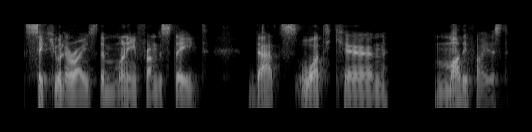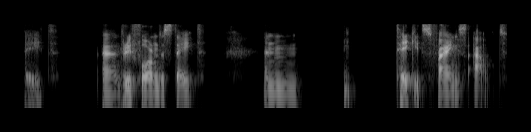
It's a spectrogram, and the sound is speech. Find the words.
secularize the money from the state, that's what can modify the state and reform the state and take its fangs out.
